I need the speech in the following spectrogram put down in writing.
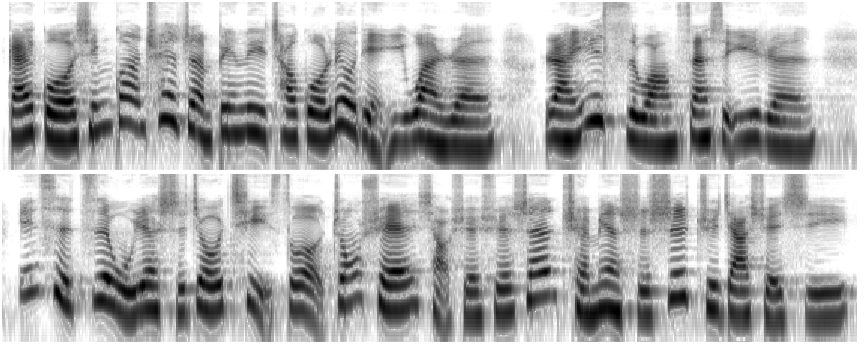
该国新冠确诊病例超过六点一万人，染疫死亡三十一人。因此，自五月十九起，所有中学、小学学生全面实施居家学习。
